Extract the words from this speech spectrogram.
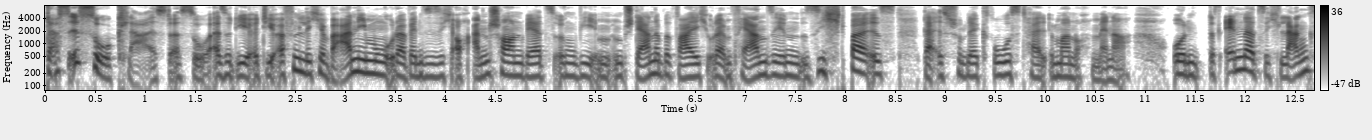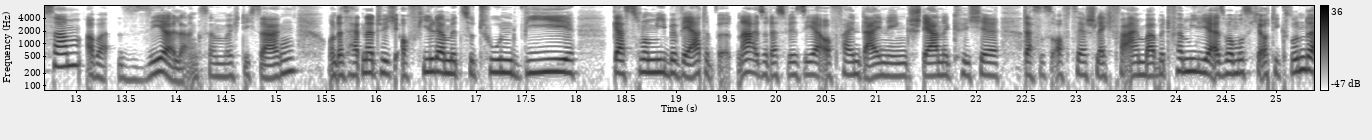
Das ist so, klar ist das so. Also die, die öffentliche Wahrnehmung oder wenn Sie sich auch anschauen, wer jetzt irgendwie im, im Sternebereich oder im Fernsehen sichtbar ist, da ist schon der Großteil immer noch Männer. Und das ändert sich langsam, aber sehr langsam, möchte ich sagen. Und das hat natürlich auch viel damit zu tun, wie Gastronomie bewertet wird. Ne? Also, dass wir sehr auf Fine Dining, Sterneküche, das ist oft sehr schlecht vereinbar mit Familie. Also, man muss sich auch die Gründe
